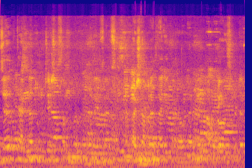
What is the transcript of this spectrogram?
जर त्यांना तुमच्याशी संपर्क करायचा असेल तर कशा प्रकारे करावं लागेल? आपलं हॉस्पिटल?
